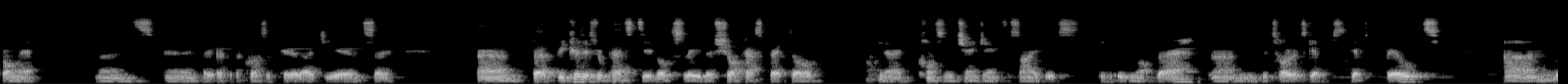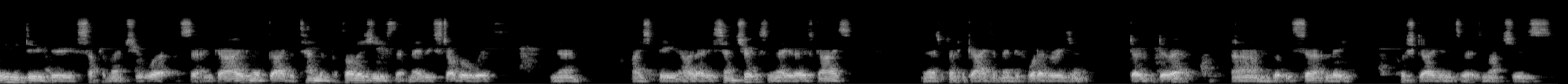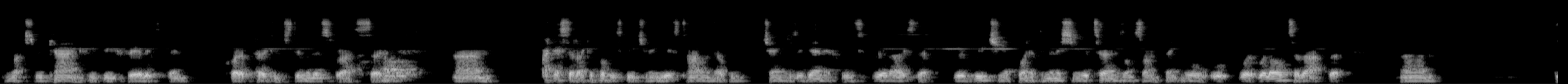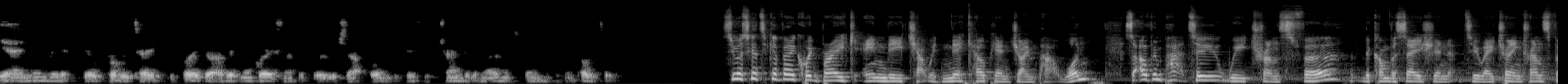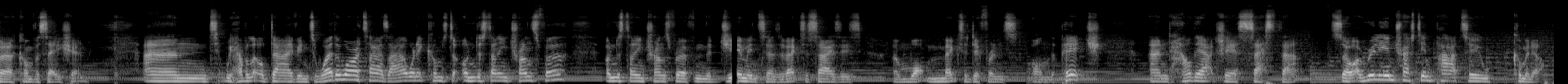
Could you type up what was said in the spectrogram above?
from it and, and across a periodized year. And so, um, but because it's repetitive, obviously the shock aspect of, you know, constantly changing exercise is, is, not there. Um, the tolerance gets, gets built. Um, we, we do do supplementary work for certain guys. And we have guys with tendon pathologies that maybe struggle with, you know, high speed, high load eccentrics, and those guys, there's plenty of guys that maybe for whatever reason don't do it. Um, but we certainly push guys into it as much as, as much as we can because we do feel it's been quite a potent stimulus for us. So, um, like I said, I could probably speak to in a year's time and there'll be changes again if we realise that we're reaching a point of diminishing returns on something. We'll, we'll, we'll alter that, but um, yeah, normally it, will probably take, we've probably got a bit more growth now before we reach that point because the trend at the moment has been, has been positive. So we're just going to take a very quick break in the chat with Nick. Hope you enjoyed part one. So over in part two, we transfer the conversation to a training transfer conversation. And we have a little dive into where the Waratahs are when it comes to understanding transfer, understanding transfer from the gym in terms of exercises and what makes a difference on the pitch, and how they actually assess that. So, a really interesting part two coming up.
